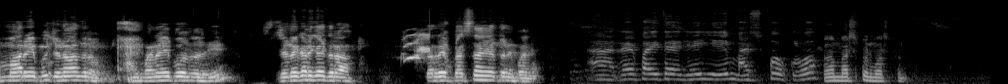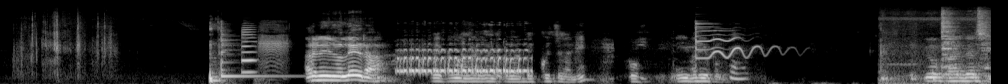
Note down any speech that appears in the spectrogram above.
అమ్మా రేపు జనాందరం. నీ పని అయిపోతుంది. జనగడికి అయితే రా. సరే, రేపు ఖచ్చితంగా చేస్తాను నీ పని. చెయ్యి మర్చిపోకు. మర్చిపోను మర్చిపోను. అరే నేను లేదురా. రేపు రేపు కార్యదర్శి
